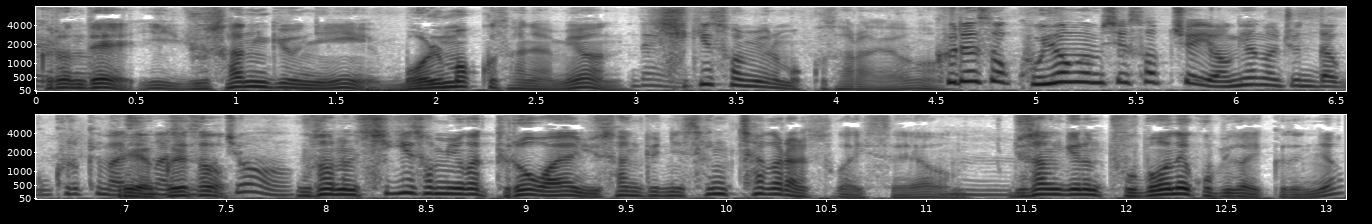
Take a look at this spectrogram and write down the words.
그런데 이 유산균이 뭘 먹고 사냐면 네. 식이섬유를 먹고 살아요. 그래서 고형 음식 섭취에 영향을 준다고 그렇게 말씀하신 그래서 거죠? 우선은 식이섬유가 들어와야 유산균이 생착을 할 수가 있어요. 음. 유산균은 두 번의 고비가 있거든요.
